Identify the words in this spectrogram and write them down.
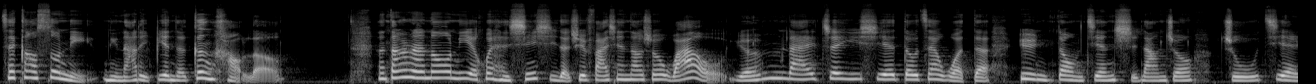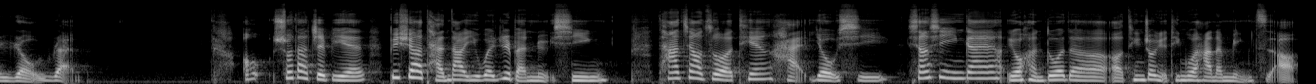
在告诉你你哪里变得更好了。那当然哦，你也会很欣喜的去发现到说，哇哦，原来这一些都在我的运动坚持当中逐渐柔软。哦，说到这边，必须要谈到一位日本女星，她叫做天海佑希。相信应该有很多的呃听众也听过她的名字啊。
